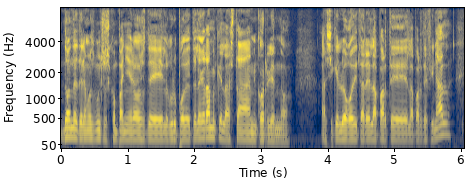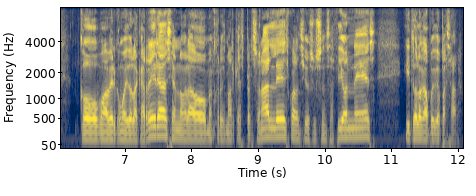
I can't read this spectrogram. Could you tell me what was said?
donde tenemos muchos compañeros del grupo de Telegram que la están corriendo. Así que luego editaré la parte, la parte final, cómo a ver cómo ha ido la carrera, si han logrado mejores marcas personales, cuáles han sido sus sensaciones y todo lo que ha podido pasar.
